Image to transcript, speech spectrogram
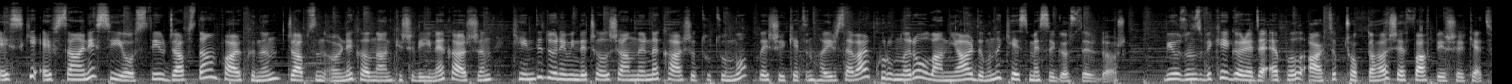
eski efsane CEO Steve Jobs'tan farkının Jobs'ın örnek alınan kişiliğine karşın kendi döneminde çalışanlarına karşı tutumu ve şirketin hayırsever kurumları olan yardımını kesmesi gösteriliyor. Business Week'e göre de Apple artık çok daha şeffaf bir şirket.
